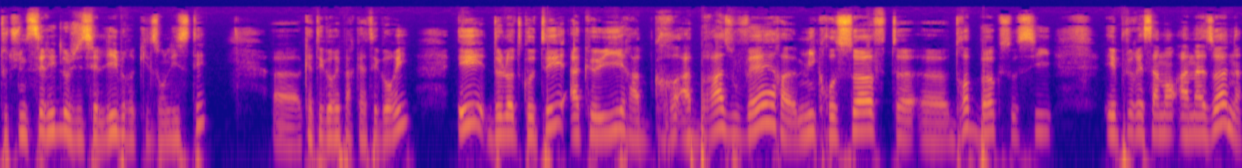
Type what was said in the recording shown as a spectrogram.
toute une série de logiciels libres qu'ils ont listés, euh, catégorie par catégorie, et de l'autre côté accueillir à, bras ouverts euh, Microsoft, euh, Dropbox aussi, et plus récemment Amazon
